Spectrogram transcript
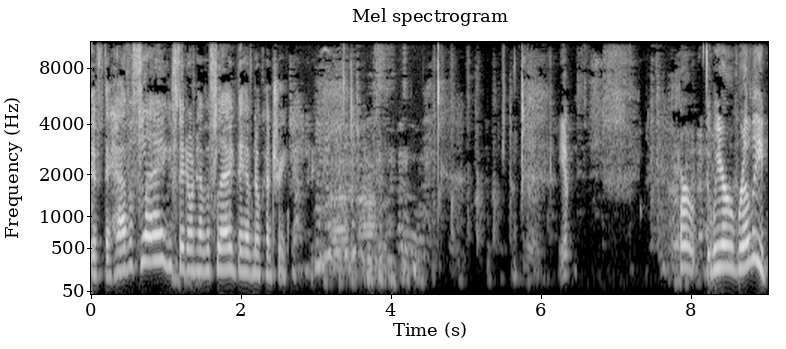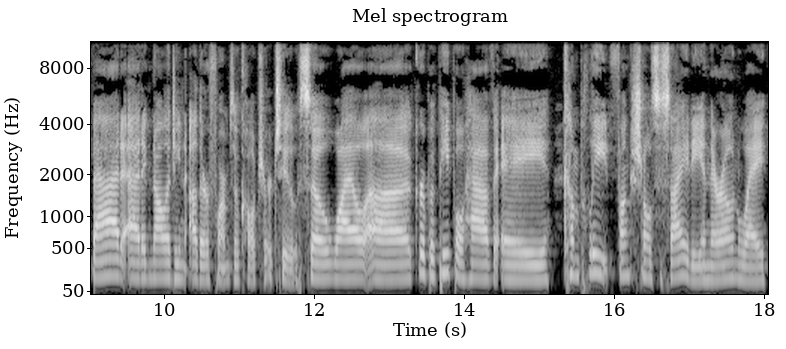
If they have a flag, if they don't have a flag, they have no country. Yep. We're, we are really bad at acknowledging other forms of culture too. So while a group of people have a complete functional society in their own way,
